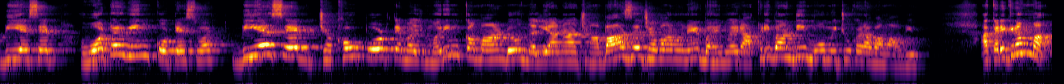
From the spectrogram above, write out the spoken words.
BSF water wing Koteshwar, BSF Jakhau port તેમજ મરીન કમાન્ડો નલિયાના જાંબાઝ જવાનોને બહેનોએ રાખડી બાંધી મોં મીઠું કરાવવામાં આવ્યું. આ કાર્યક્રમમાં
